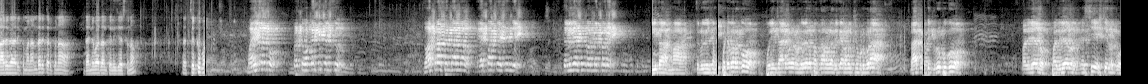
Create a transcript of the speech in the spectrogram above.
సార్ గారికి మనందరి తరపున ధన్యవాదాలు తెలియజేస్తున్నాం. సార్ చెక్కు మహిళలకు ప్రతి ఒక్కరికి తెలుసు డ్వాక్రా ఏర్పాటు చేసింది తెలుగుదేశం గవర్నమెంట్లోనే మిగతా మా తెలుగుదేశం ఇప్పటి వరకు పోయినసారి కూడా రెండు వేల పద్నాలుగులో అధికారం వచ్చినప్పుడు కూడా డాక్టర్ ప్రతి గ్రూపుకు పదివేలు పదివేలు ఎస్సీ ఎస్టీలకు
